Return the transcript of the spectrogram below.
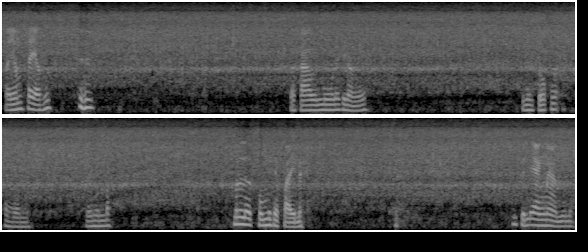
เอาย้ำใส่เอาปลาขาวเป็นมูแล้วพี่น้องเลยเป็นมันตกเนาะข้างบนได้เห็นปะมันเลิกผมไม่จะไปไหม มันเป็นแอ่งน้ำอยู่นะ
